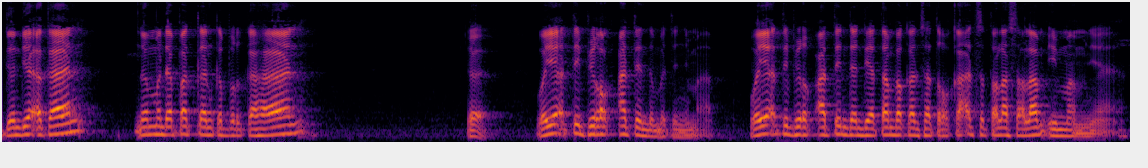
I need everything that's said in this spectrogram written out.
Dan dia akan mendapatkan keberkahan ya wayati birokaatin tempatnya maaf wayati birokaatin dan dia tambahkan satu rakaat setelah salam imamnya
